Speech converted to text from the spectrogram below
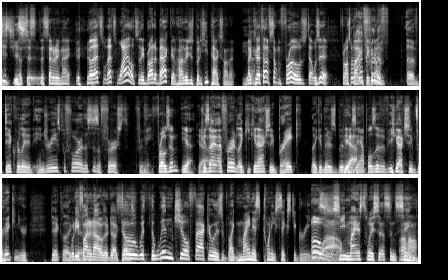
just- That's just, that's Saturday night. No, that's that's wild. So they brought it back then, huh? They just put heat packs on it. Yeah. Because I thought if something froze, that was it. Frostbite, But you I've take it heard off. of of dick related injuries before. This is a first for me. frozen. Yeah, because I've heard like you can actually break. Like, and there's been Yeah. examples of if you actually breaking your dick. Like, what are you uh, finding out over there, Doug? Tell So us. with the wind chill factor it was like minus 26 degrees. Oh, See, minus twenty six. That's insane. Uh-huh.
